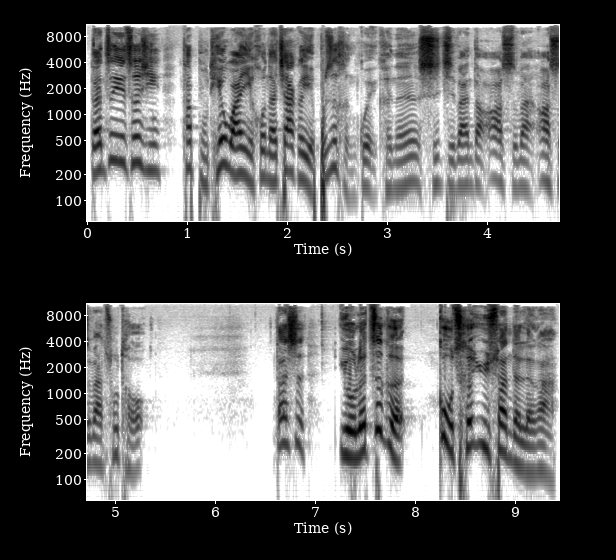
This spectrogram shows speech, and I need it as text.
但这些车型它补贴完以后呢，价格也不是很贵，可能十几万到二十万，二十万出头。但是有了这个购车预算的人啊，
